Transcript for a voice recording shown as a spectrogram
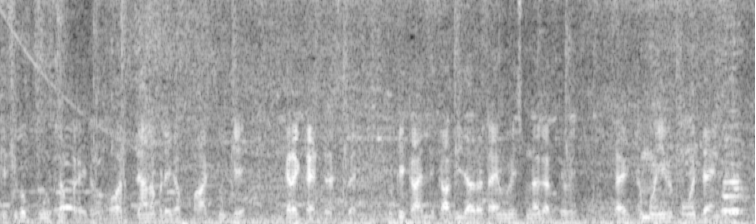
किसी को पूछना पड़ेगा और जाना पड़ेगा पार्ट टू के करेक्ट एड्रेस पर क्योंकि काफ़ी ज़्यादा टाइम वेस्ट ना करते हुए डायरेक्ट हम वहीं पर पहुँच जाएँगे।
